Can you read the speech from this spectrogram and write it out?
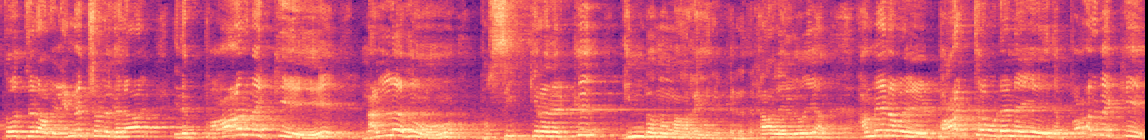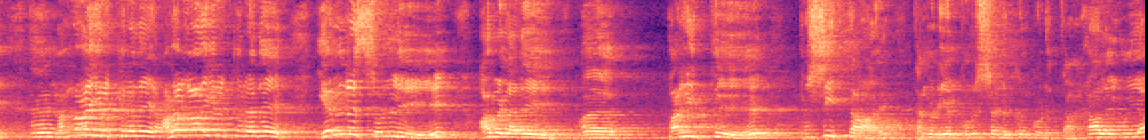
ஸ்தோத்திரம் அவள் என்ன சொல்லுகிறாள் இது பார்வைக்கு நல்லதும் புசிக்கிறதற்கு இன்பமுமாக இருக்கிறது. காலையிலோயா ஆமென். அவள் பார்த்த உடனேயே இது பார்வைக்கு நல்லா இருக்கிறது அழகாக இருக்கிறது என்று சொல்லி அவள் அதை பறித்து புசித்தாள். தன்னுடைய புருஷனுக்கும் கொடுத்தாள். காலையிலோயா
